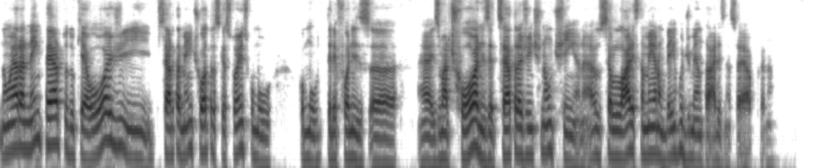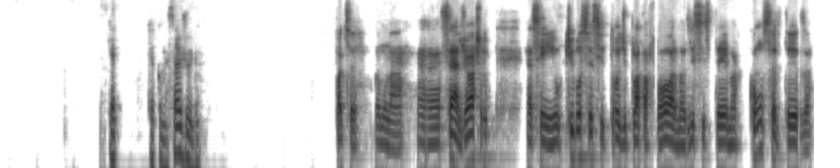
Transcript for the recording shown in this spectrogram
não era nem perto do que é hoje e certamente outras questões como como telefones, uh, é, smartphones, etc. A gente não tinha, né? Os celulares também eram bem rudimentares nessa época, né? Quer, quer começar, Júlio? Pode ser, vamos lá. Uh, Sérgio, eu acho assim, o que você citou de plataformas, de sistema, com certeza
